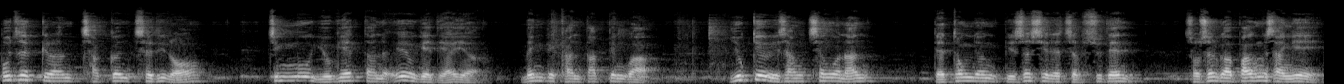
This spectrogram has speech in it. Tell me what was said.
부적절한 사건 처리로 직무 유기했다는 의혹에 대하여 명백한 답변과 6개월 이상 청원한 대통령 비서실에 접수된 소설가 박응상이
